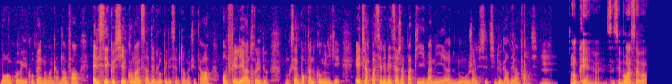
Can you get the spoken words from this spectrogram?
boire un coup avec les copains, maman garde l'enfant. Elle sait que si elle commence à développer des symptômes, etc., on fait lien entre les deux. Donc c'est important de communiquer. Et de faire passer le message à papy, mamie, à la nounou, aux gens susceptibles de garder l'enfant aussi. Hmm. Ok, c'est bon à savoir.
